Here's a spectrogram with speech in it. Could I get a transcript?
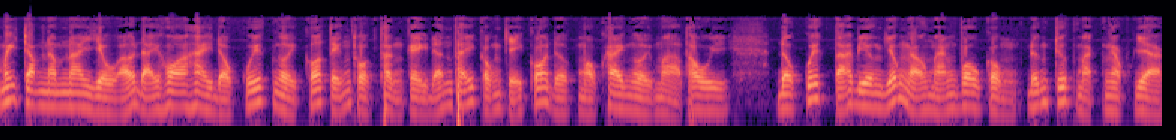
mấy trăm năm nay dù ở Đại Hoa hay đột quyết, người có tiễn thuật thần kỳ đến thấy cũng chỉ có được một hai người mà thôi. Đột quyết tả biên giống ngạo mạn vô cùng, đứng trước mặt Ngọc già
